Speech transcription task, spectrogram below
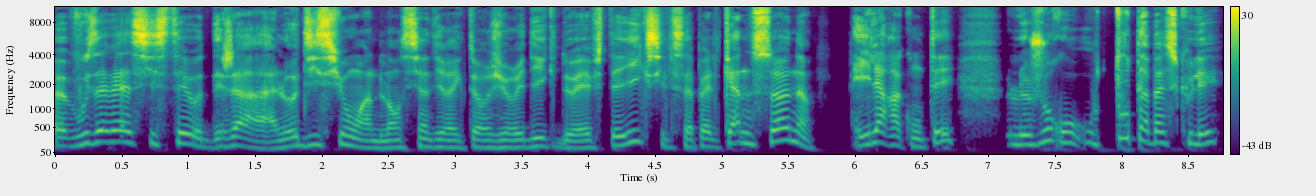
Vous avez assisté déjà à l'audition hein, de l'ancien directeur juridique de FTX. Il s'appelle Canson. Et il a raconté le jour où, tout a basculé.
